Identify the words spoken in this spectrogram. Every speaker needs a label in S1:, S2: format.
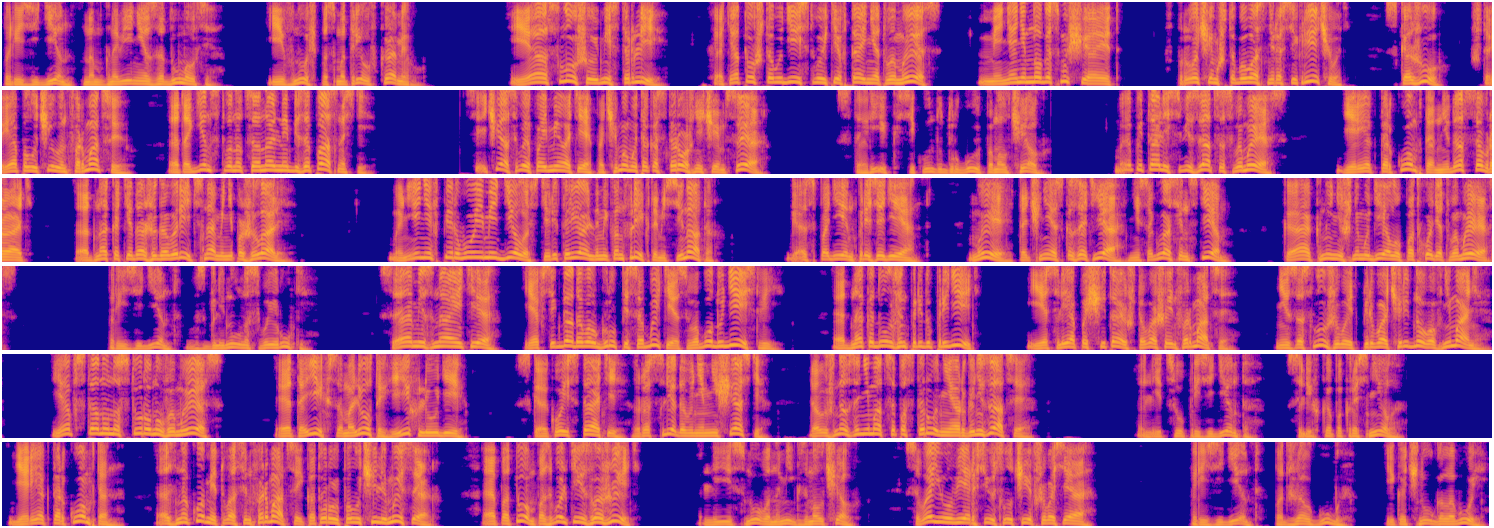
S1: Президент на мгновение задумался и вновь посмотрел в камеру. «Я слушаю, мистер Ли, хотя то, что вы действуете в тайне от ВМС, меня немного смущает. Впрочем, чтобы вас не рассекречивать, скажу, что я получил информацию от Агентства национальной безопасности. Сейчас вы поймете, почему мы так осторожничаем, сэр. Старик секунду-другую помолчал. Мы пытались связаться с ВМС. Директор Комптон не даст соврать, однако те даже говорить с нами не пожелали. Мне не впервые иметь дело с территориальными конфликтами, сенатор. Господин президент, мы, точнее сказать я, не согласен с тем, как к нынешнему делу подходят ВМС. Президент взглянул на свои руки. Сами знаете, я всегда давал группе события свободу действий. Однако должен предупредить, если я посчитаю, что ваша информация не заслуживает первоочередного внимания, я встану на сторону ВМС. Это их самолеты и их люди. С какой стати расследованием несчастья должна заниматься посторонняя организация? Лицо президента слегка покраснело. Директор Комптон ознакомит вас с информацией, которую получили мы, сэр, а потом позвольте изложить. Ли снова на миг замолчал. Свою версию случившегося. Президент поджал губы и качнул головой.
